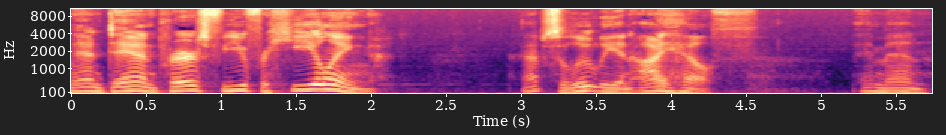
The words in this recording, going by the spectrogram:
Man, Dan, prayers for you for healing. Absolutely, and eye health. Amen.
